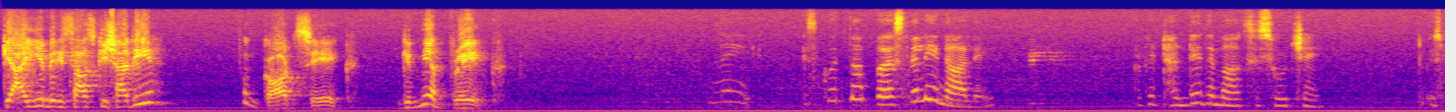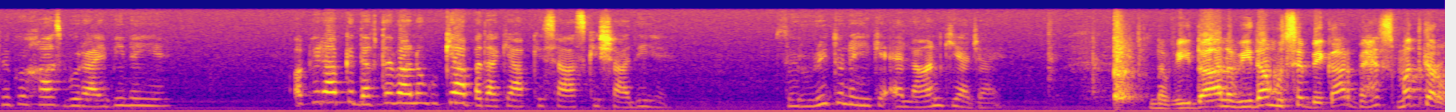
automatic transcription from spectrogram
کہ آئیے میری ساس کی شادی ہے؟ For God sake give me a break اتنا پرسنلی نہ لیں اگر ٹھنڈے دماغ سے سوچیں تو اس میں کوئی خاص برائی بھی نہیں ہے۔ اور پھر آپ کے دفتر والوں کو کیا پتا کہ آپ کی ساس کی شادی ہے؟ ضروری تو نہیں کہ اعلان کیا جائے۔ نویدہ نویدہ مجھ سے بیکار بحث مت کرو۔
